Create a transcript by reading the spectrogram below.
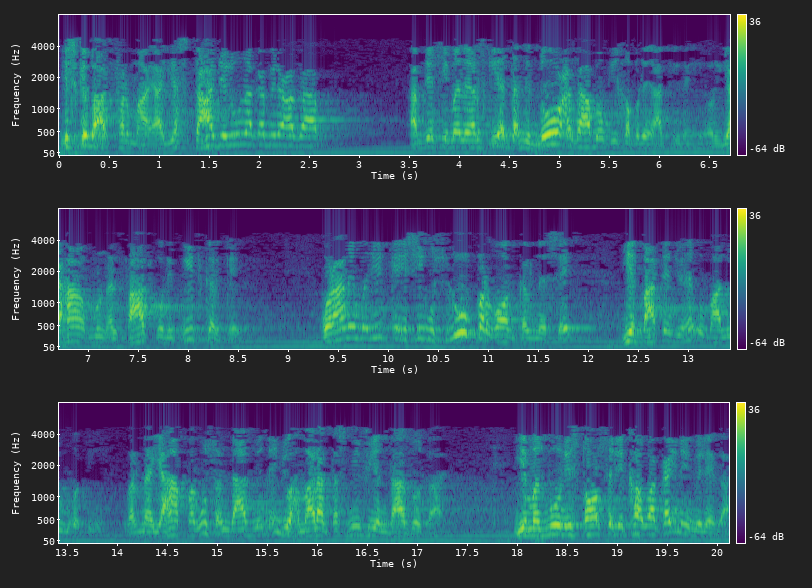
اس کے بعد فرمایا یس تاجلونا کا میرا عذاب اب دیکھیے، میں نے عرض کیا تھا کہ دو عذابوں کی خبریں آتی رہیں اور یہاں ان الفاظ کو ریپیٹ کر کے قرآن مجید کے اسی اسلوب پر غور کرنے سے یہ باتیں جو ہے وہ معلوم ہوتی ہیں۔ ورنہ یہاں پر اس انداز میں نہیں جو ہمارا تصنیفی انداز ہوتا ہے۔ یہ مضمون اس طور سے لکھا ہوا کہیں نہیں ملے گا۔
